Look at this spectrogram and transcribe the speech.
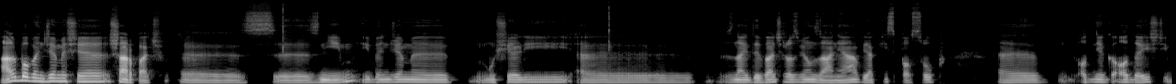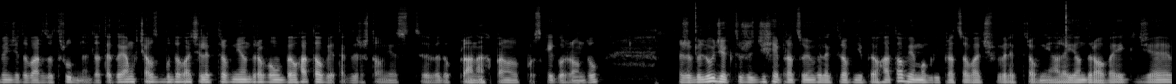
albo będziemy się szarpać e, z, z nim i będziemy musieli e, znajdywać rozwiązania, w jaki sposób e, od niego odejść i będzie to bardzo trudne. Dlatego ja bym chciał zbudować elektrownię jądrową w Bełchatowie, tak zresztą jest według planach planów polskiego rządu, żeby ludzie, którzy dzisiaj pracują w elektrowni Bełchatowie, mogli pracować w elektrowni ale jądrowej, gdzie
